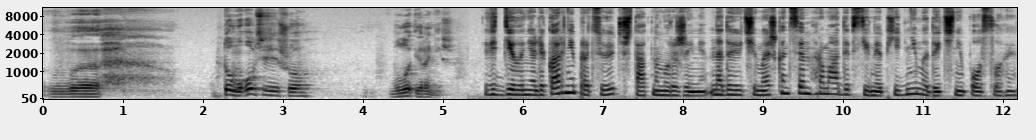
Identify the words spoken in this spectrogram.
В тому обсязі, що було і раніше. Відділення лікарні працюють в штатному режимі, надаючи мешканцям громади всі необхідні медичні послуги.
